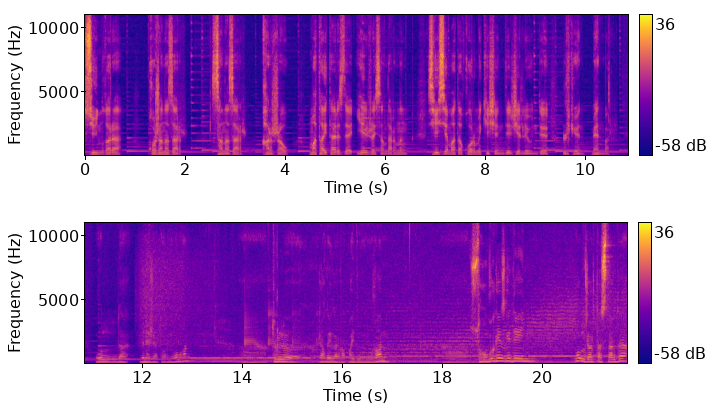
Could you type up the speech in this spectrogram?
сүйінғара қожаназар саназар қаржау матай тәрізді ел жайсандарының сейсем ата қорымы кешенінде жерлеуінде үлкен мән бар. Ол да мінәжат орны болған түрлі жағдайларға пайдаланылған соңғы кезге дейін ол жартастарда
